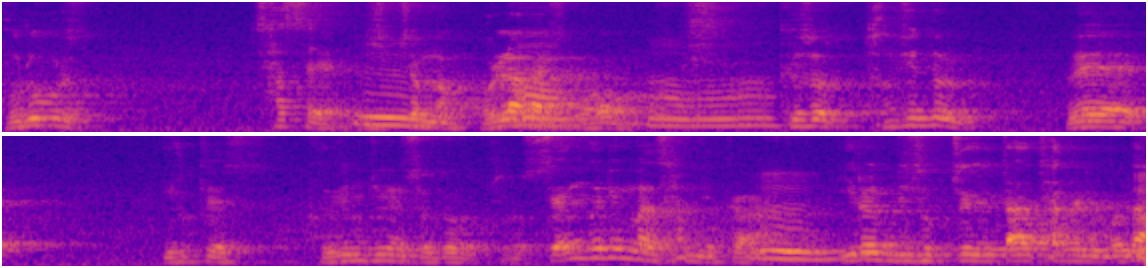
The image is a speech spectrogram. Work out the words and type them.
그룹으로 샀어요. 20점만 골라가지고. 어. 그래서 당신들 왜 이렇게 그림 중에서도 주로 센 그림만 삽니까? 이런 미속적인 따뜻한 그림보다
